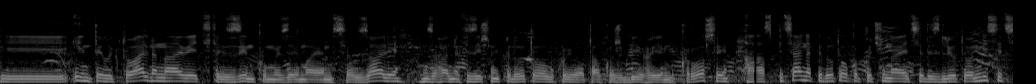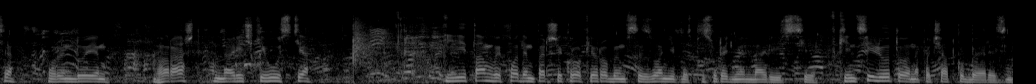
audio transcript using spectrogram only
і інтелектуально навіть. Взимку ми займаємося в залі загальнофізичною підготовкою, а також бігаємо кроси. А спеціальна підготовка починається десь з лютого місяця. Орендуємо гараж на річці Устя. І там виходимо, перші кроки робимо в сезоні безпосередньо на річці. В кінці лютого, на початку березня.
